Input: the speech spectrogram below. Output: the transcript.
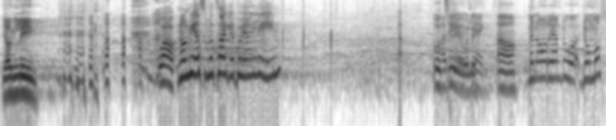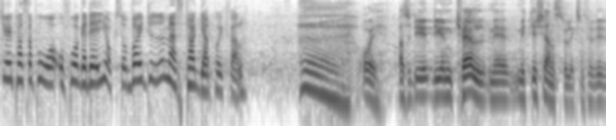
Young Lean. Wow, någon mer som är taggad på Yung Lean? Otroligt. gäng. Ja. Men Adrian, då, då måste jag ju passa på att fråga dig också. Vad är du mest taggad på ikväll? Oj, alltså det, är- det är en kväll med mycket känslor liksom, för vi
